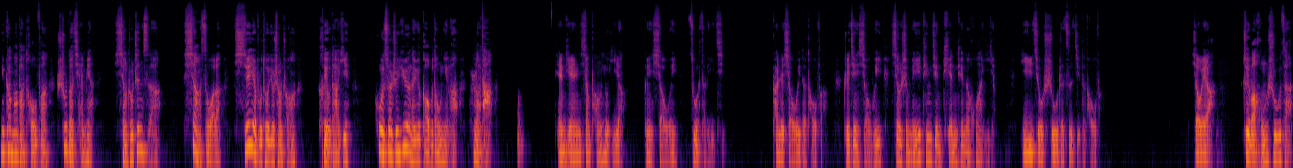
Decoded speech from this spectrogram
你干嘛把头发梳到前面？想装贞子啊？吓死我了！鞋也不脱就上床，还有大衣，我算是越来越搞不懂你了，老大。甜甜像朋友一样跟小薇坐在了一起，看着小薇的头发，只见小薇像是没听见甜甜的话一样，依旧梳着自己的头发。小薇啊。这把红梳子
